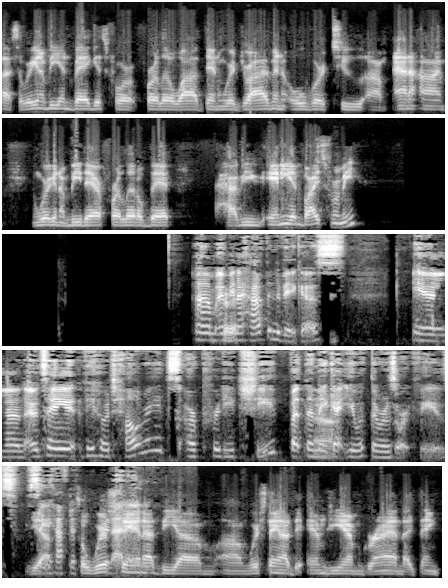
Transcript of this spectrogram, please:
uh, so we're gonna be in Vegas for for a little while. Then we're driving over to um, Anaheim, and we're gonna be there for a little bit. Have you any advice for me? Um, I mean, I have been to Vegas, and I would say the hotel rates are pretty cheap, but then they get you with the resort fees. So yeah. you have to. So we're staying at the um, um, we're staying at the MGM Grand. I think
